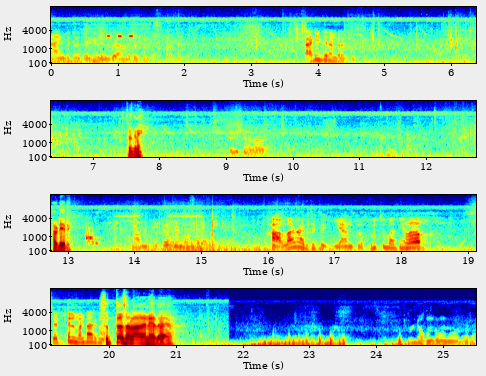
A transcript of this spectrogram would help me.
நான் இங்கிட்டு வச்சிருக்கேன் நீ அங்கிட்டு வச்சிருக்க. கடிது ரெண்டு இருக்கு தூக்குனே. அப்படியே இரு. அழகா அடிச்சிச்சு. என் பிடிச்சி பார்த்தீங்கன்னா செட்டில்மெண்ட்டாக இருக்கும் சுத்த சொல்லாதனே இதை. உள்ள கொண்டு போகணும் ஒரு வேலை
